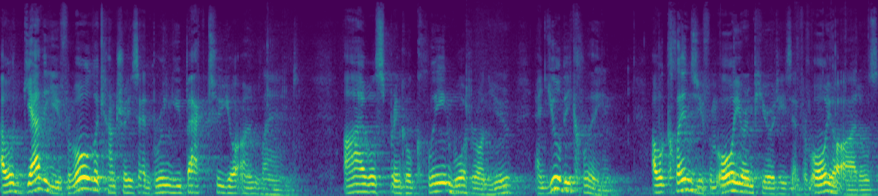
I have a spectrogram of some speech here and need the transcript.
I will gather you from all the countries and bring you back to your own land. I will sprinkle clean water on you, and you'll be clean. I will cleanse you from all your impurities and from all your idols.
